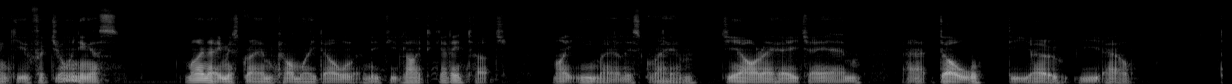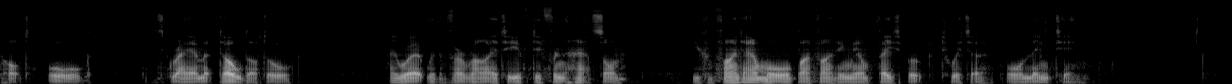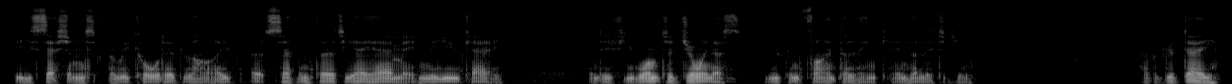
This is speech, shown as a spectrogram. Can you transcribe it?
Thank you for joining us. My name is Graham Conway Doel, and if you'd like to get in touch, my email is graham, G R A H A M, at doel, D O E L, dot org. That's graham at doel dot org. I work with a variety of different hats on. You can find out more by finding me on Facebook, Twitter, or LinkedIn. These sessions are recorded live at 7:30 a.m. in the UK and if you want to join us, you can find the link in the liturgy. Have a good day.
